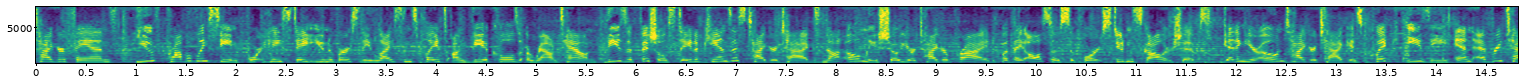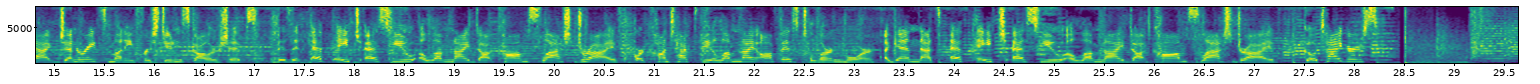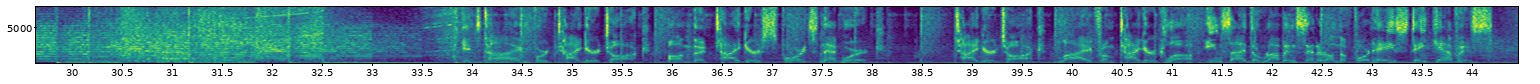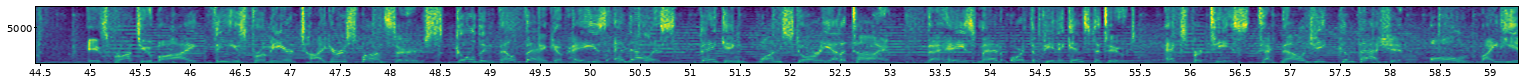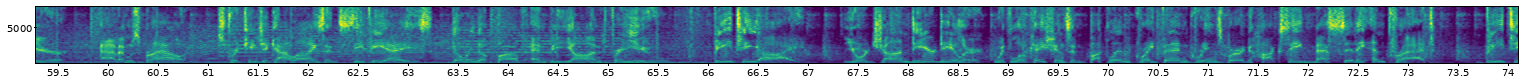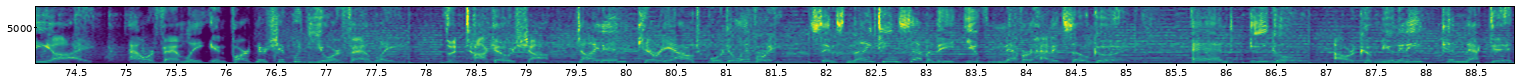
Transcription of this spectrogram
Tiger fans, you've probably seen Fort Hays State University license plates on vehicles around town. These official state of Kansas Tiger tags not only show your Tiger pride, but they also support student scholarships. Getting your own Tiger tag is quick, easy, and every tag generates money for student scholarships. Visit fhsualumni.com slash drive or contact the alumni office to learn more. Again, that's fhsualumni.com slash drive. Go Tigers! Time for Tiger Talk on the Tiger Sports Network. Tiger Talk, live from Tiger Club inside the Robin Center on the Fort Hays State Campus, is brought to you by these premier Tiger sponsors Golden Belt Bank of Hays and Ellis, banking one story at a time. The HaysMed Orthopedic Institute, expertise, technology, compassion, all right here. Adams Brown, strategic allies and CPAs, going above and beyond for you. BTI, your John Deere dealer with locations in Bucklin, Great Bend, Greensburg, Hoxie, Ness City, and Pratt. BTI, our family in partnership with your family. The Taco Shop, dine in, carry out, or delivery. Since 1970, you've never had it so good. And Eagle, our community connected.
